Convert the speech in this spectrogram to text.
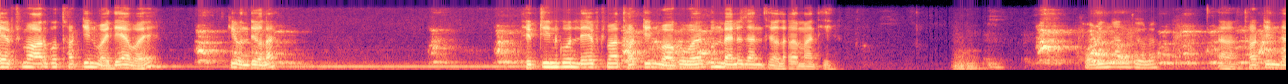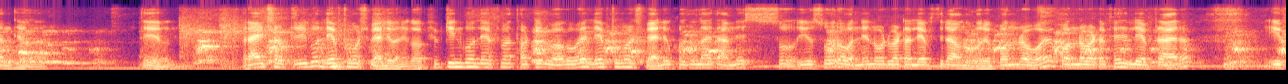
लेफ्टमा अर्को थर्टिन भइदिया भए के हुन्थ्यो होला? फिफ्टिनको लेफ्टमा थर्टिन भएको भए कुन भ्यालु जान्थ्यो होला माथि? जान्थ्यो होला। थर्टिन जान्थ्यो होला। त्यही हो। राइट सब ट्रीको लेफ्ट मोस्ट भ्याल्यु भनेको फिफ्टिनको लेफ्टमा थर्टिन भएको भए लेफ्ट मोस्ट भ्याल्यु खोज्नुलाई त हामीले सो यो सोह्र भन्ने नोटबाट लेफ्टतिर आउनु पऱ्यो पन्ध्र भयो पन्ध्रबाट फेरि लेफ्ट आएर इफ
